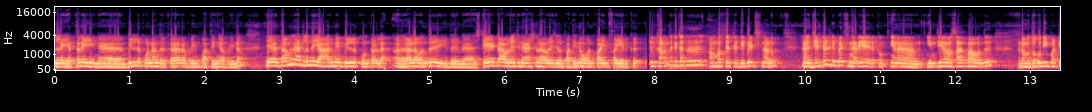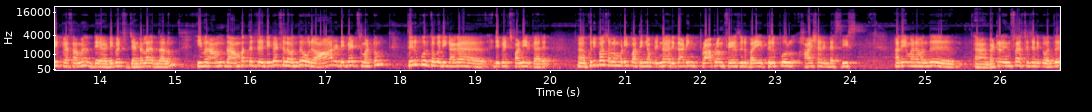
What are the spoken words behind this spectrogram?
இல்லை எத்தனை பில்லு கொண்டாந்துருக்கிறார் அப்படின்னு பார்த்தீங்க அப்படின்னா தமிழ்நாட்டிலேருந்து யாருமே பில்லு கொண்டு வரல. அதனால் வந்து இது ஸ்டேட் ஆவரேஜ் நேஷனல் ஆவரேஜில் பார்த்தீங்கன்னா ஒன் பாயிண்ட் ஃபைவ் இருக்குது இது கலந்துக்கிட்டது ஐம்பத்தெட்டு டிபேட்ஸ்னாலும் ஜென்ரல் டிபேட்ஸ் நிறைய இருக்கும். ஏன்னா இந்தியா சார்பாக வந்து நம்ம தொகுதி பற்றி பேசாமல் டிபேட்ஸ் ஜென்ரலாக இருந்தாலும் இவர் அந்த ஐம்பத்தெட்டு டிபேட்ஸில் வந்து ஒரு ஆறு டிபேட்ஸ் மட்டும் திருப்பூர் தொகுதிக்காக டிபேட்ஸ் பண்ணியிருக்காரு. குறிப்பாக சொல்ல முடியும் பார்த்தீங்க அப்படின்னா regarding problem faced by Tiruppur hosiery industries அதே மாதிரி வந்து பெட்டர் இன்ஃப்ராஸ்ட்ரக்சருக்கு வந்து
